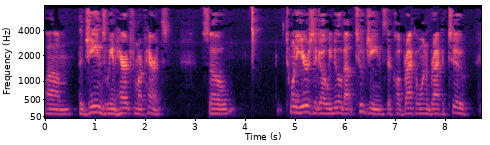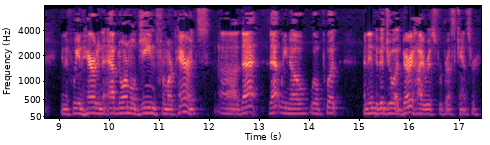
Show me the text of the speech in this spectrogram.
um, the genes we inherit from our parents. So 20 years ago, we knew about two genes. They're called BRCA1 and BRCA2. And if we inherit an abnormal gene from our parents, uh, that that we know will put an individual at very high risk for breast cancer.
